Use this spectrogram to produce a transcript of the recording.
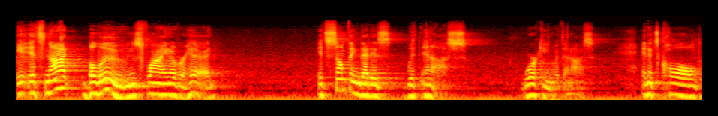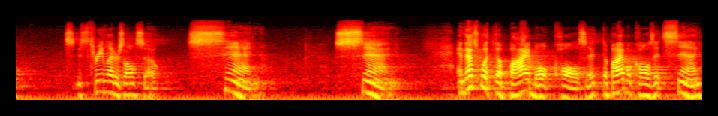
It's not balloons flying overhead. It's something that is within us, working within us. And it's called, it's, three letters also sin. Sin. And that's what the Bible calls it. The Bible calls it sin.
